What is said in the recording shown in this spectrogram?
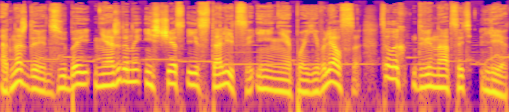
Однажды Дзюбэй неожиданно исчез из столицы и не появлялся целых 12 лет.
